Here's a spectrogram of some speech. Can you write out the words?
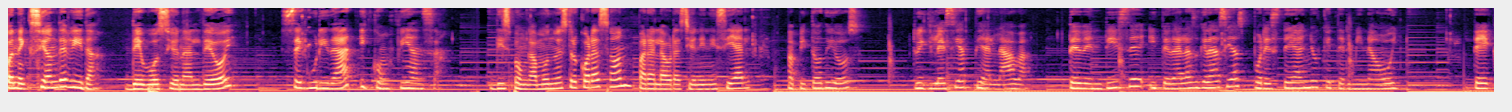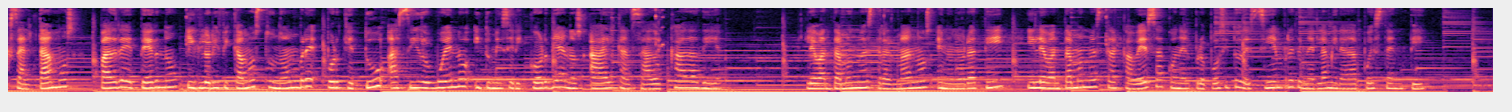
Conexión de vida, devocional de hoy, seguridad y confianza. Dispongamos nuestro corazón para la oración inicial. Papito Dios, tu iglesia te alaba, te bendice y te da las gracias por este año que termina hoy. Te exaltamos, Padre eterno, y glorificamos tu nombre porque tú has sido bueno y tu misericordia nos ha alcanzado cada día. Levantamos nuestras manos en honor a ti y levantamos nuestra cabeza con el propósito de siempre tener la mirada puesta en ti.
